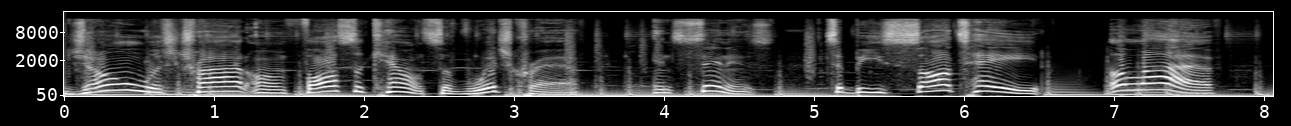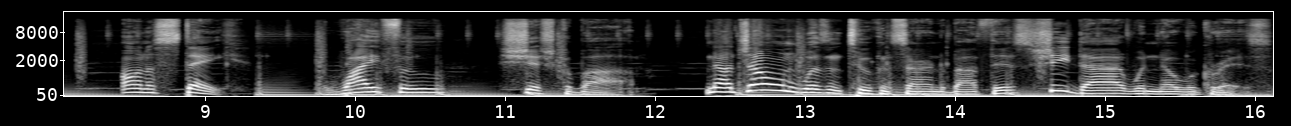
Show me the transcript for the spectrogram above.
Joan was tried on false accounts of witchcraft and sentenced to be sauteed alive on a steak. Waifu shish kebab. Now, Joan wasn't too concerned about this. She died with no regrets.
